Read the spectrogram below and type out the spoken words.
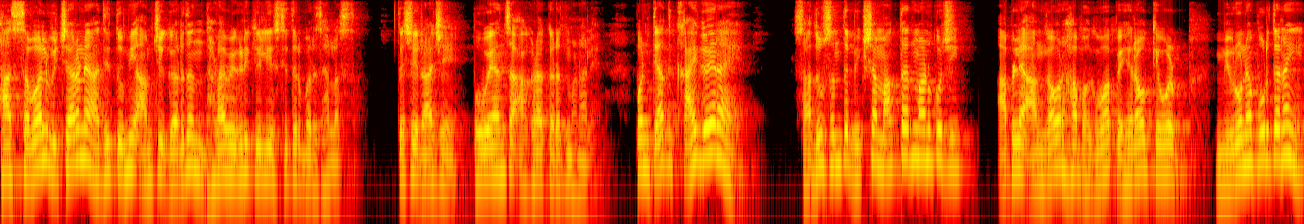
हा सवाल विचारण्याआधी तुम्ही आमची गर्दन धडावेगळी केली असती तर बरं झालं असतं. तसे राजे भुवयांचा आकडा करत म्हणाले पण त्यात काय गैर आहे? साधू संत भिक्षा मागतात माणकोची. आपल्या अंगावर हा भगवा पेहराव केवळ मिरवण्यापुरता नाही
